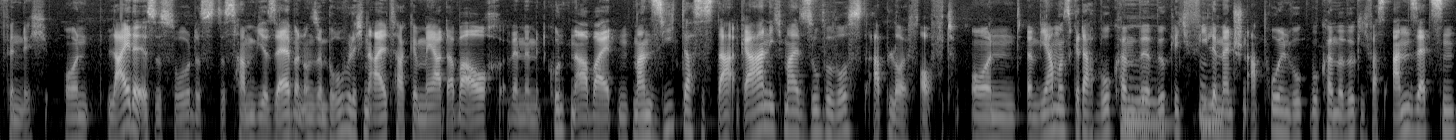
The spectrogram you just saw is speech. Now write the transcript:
finde ich. Und leider ist es so, dass, das haben wir selber in unserem beruflichen Alltag gemerkt, aber auch wenn wir mit Kunden arbeiten, man sieht, dass es da gar nicht mal so bewusst abläuft oft. Und äh, wir haben uns gedacht, wo können wir mhm. wirklich viele mhm. Menschen abholen, wo, wo können wir wirklich was ansetzen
